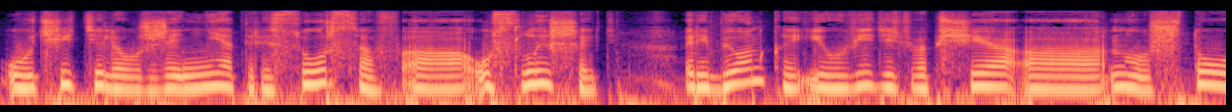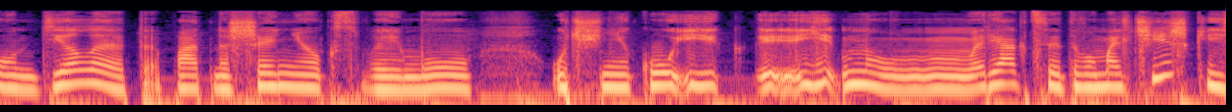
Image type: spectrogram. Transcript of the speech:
у учителя уже нет ресурсов э, услышать ребенка и увидеть вообще э, ну, что он делает по отношению к своему ученику. И, и ну, реакция этого мальчишки,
